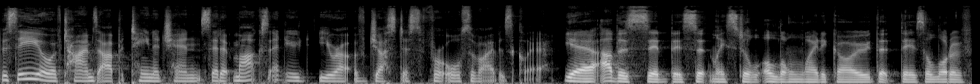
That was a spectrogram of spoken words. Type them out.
The CEO of Time's Up, Tina Chen, said it marks a new era of justice for all survivors, Claire. Yeah, others said there's certainly still a long way to go, that there's a lot of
